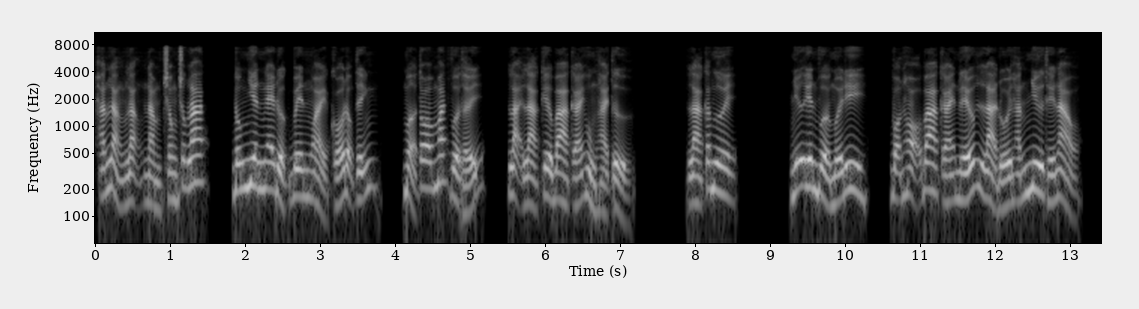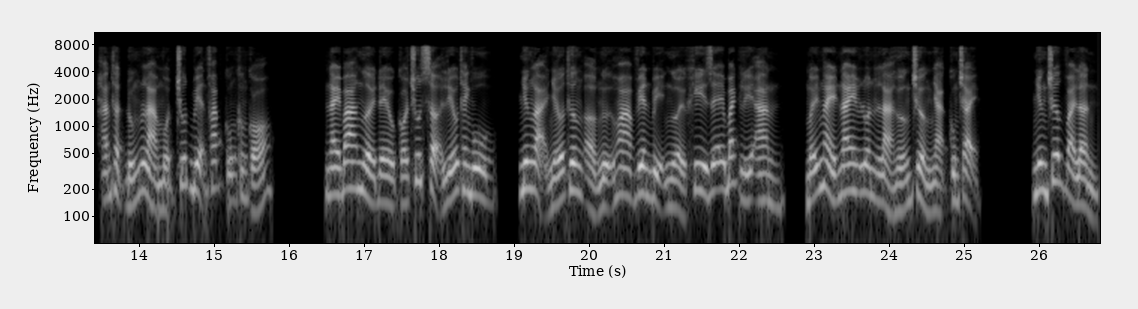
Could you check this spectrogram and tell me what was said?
Hắn lặng lặng nằm trong chốc lát, đồng nhiên nghe được bên ngoài có động tĩnh, mở to mắt vừa thấy, lại là kia ba cái hùng hải tử. Là các ngươi. Như Yên vừa mới đi, bọn họ ba cái nếu là đối hắn như thế nào, hắn thật đúng là một chút biện pháp cũng không có. Này ba người đều có chút sợ liễu thanh vu, nhưng lại nhớ thương ở ngự hoa viên bị người khi dễ bách Lý An, mấy ngày nay luôn là hướng trường nhạc cung chạy. Nhưng trước vài lần,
